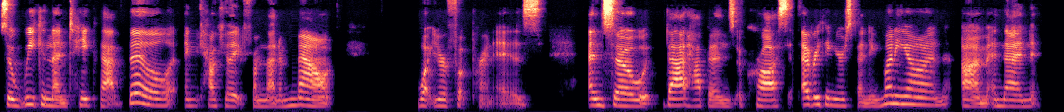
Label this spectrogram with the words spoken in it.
So we can then take that bill and calculate from that amount what your footprint is. And so that happens across everything you're spending money on. Um, and then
